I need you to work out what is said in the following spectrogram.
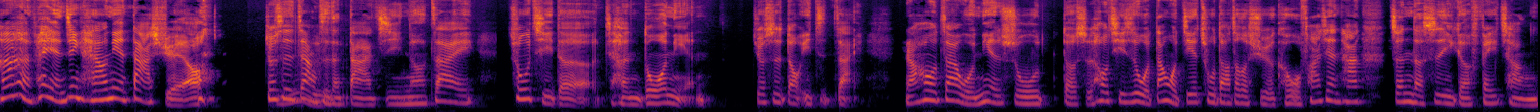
啊，配眼镜还要念大学哦，就是这样子的打击呢，在初期的很多年，就是都一直在。然后在我念书的时候，其实我当我接触到这个学科，我发现它真的是一个非常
